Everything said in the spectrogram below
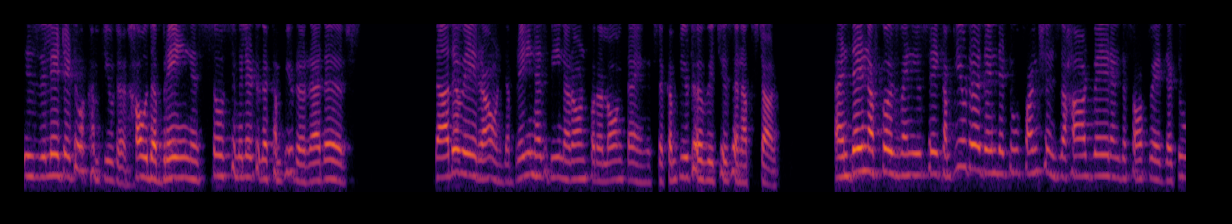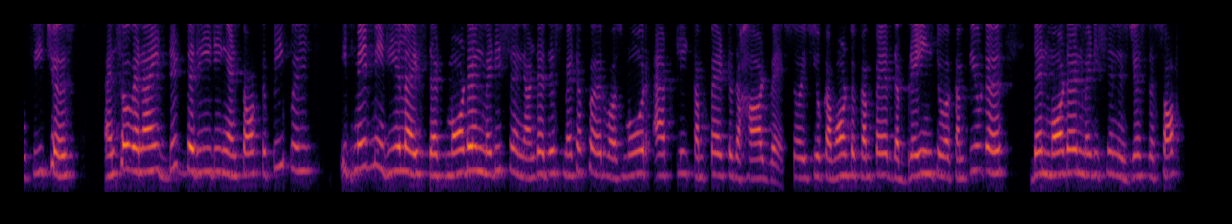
is related to a computer, how the brain is so similar to the computer, rather the other way around. The brain has been around for a long time. It's a computer which is an upstart. And then, of course, when you say computer, then the two functions, the hardware and the software, the two features. And so when I did the reading and talked to people, it made me realize that modern medicine under this metaphor was more aptly compared to the hardware. So if you want to compare the brain to a computer, then modern medicine is just the soft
